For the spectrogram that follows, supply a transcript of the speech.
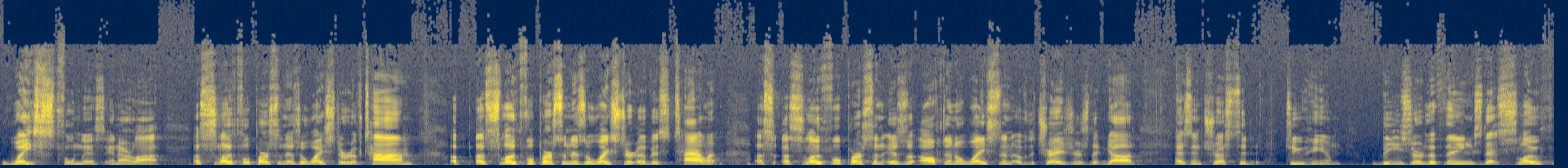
wastefulness in our life. A slothful person is a waster of time. A, a slothful person is a waster of his talent. A, a slothful person is often a wasting of the treasures that God has entrusted to him. These are the things that sloth,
